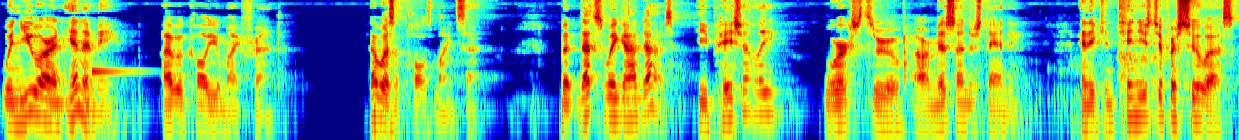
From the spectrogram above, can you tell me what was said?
When you are an enemy, I would call you my friend. That wasn't Paul's mindset. But that's the way God does. He patiently works through our misunderstanding, and He continues to pursue us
